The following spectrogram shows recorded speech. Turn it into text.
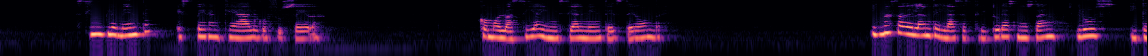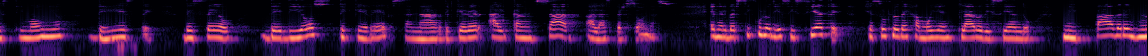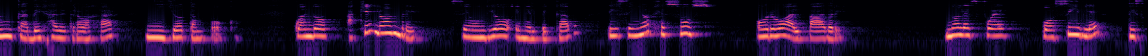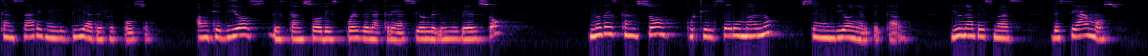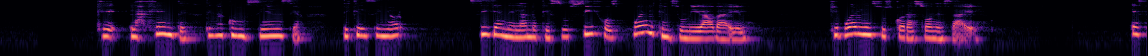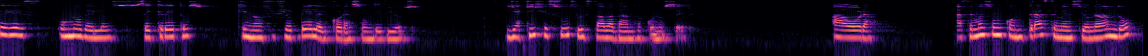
Simplemente esperan que algo suceda. como lo hacía inicialmente este hombre. Y más adelante las escrituras nos dan luz y testimonio de este deseo de Dios de querer sanar, de querer alcanzar a las personas. En el versículo 17 Jesús lo deja muy en claro diciendo, mi Padre nunca deja de trabajar, ni yo tampoco. Cuando aquel hombre se hundió en el pecado, el Señor Jesús oró al Padre no les fue posible descansar en el día de reposo. Aunque Dios descansó después de la creación del universo, no descansó porque el ser humano se hundió en el pecado. Y una vez más, deseamos que la gente tenga conciencia de que el Señor sigue anhelando que sus hijos vuelquen su mirada a Él, que vuelquen sus corazones a Él. Ese es uno de los secretos que nos revela el corazón de Dios. Y aquí Jesús lo estaba dando a conocer. Ahora, hacemos un contraste mencionando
